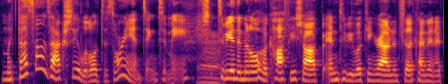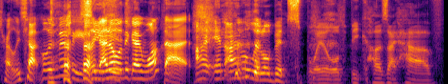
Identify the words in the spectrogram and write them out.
I'm like, that sounds actually a little disorienting to me hmm. to be in the middle of a coffee shop and to be looking around and feel like I'm in a Charlie Chaplin movie. like, I don't think I want that. I and I'm a little bit spoiled because I have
